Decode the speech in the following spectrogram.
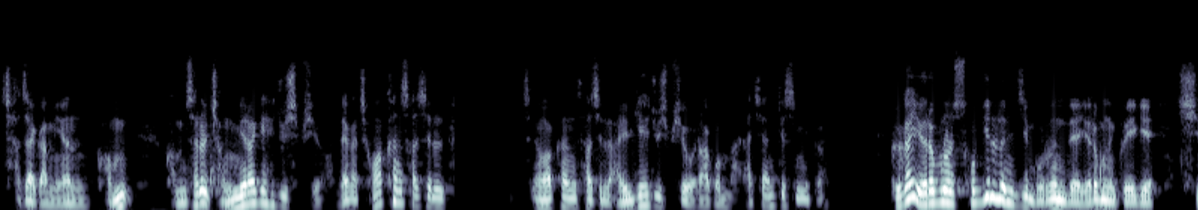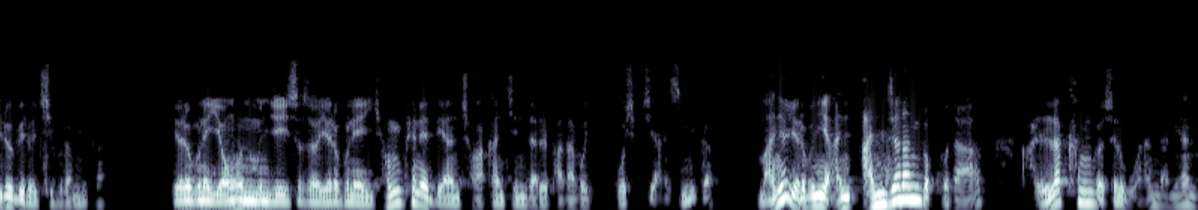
찾아가면 검, 검사를 정밀하게 해주십시오. 내가 정확한 사실을 정확한 사실을 알게 해주십시오라고 말하지 않겠습니까? 그가 여러분을 속일는지 모르는데 여러분은 그에게 치료비를 지불합니까? 여러분의 영혼 문제에 있어서 여러분의 형편에 대한 정확한 진단을 받아보고 싶지 않습니까? 만일 여러분이 안, 안전한 것보다 안락한 것을 원한다면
